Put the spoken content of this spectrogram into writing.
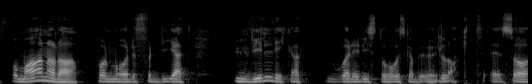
formaner, da, på en måte, fordi at du vil ikke at noe av det de står i, skal bli ødelagt. Eh, Så,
